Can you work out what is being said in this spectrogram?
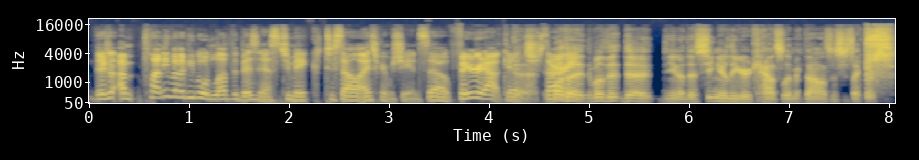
there's um, plenty of other people would love the business to make to sell ice cream machines. So figure it out, Kytch. Yeah. Sorry. Well, the well the, the you know the senior leaguer council at McDonald's is just like, "Psst,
